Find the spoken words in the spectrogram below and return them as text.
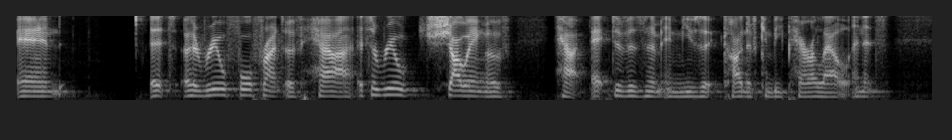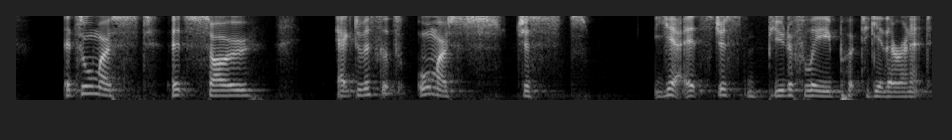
and it's a real forefront of how it's a real showing of how activism and music kind of can be parallel, and it's it's almost it's so activist. It's almost just yeah, it's just beautifully put together, and it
